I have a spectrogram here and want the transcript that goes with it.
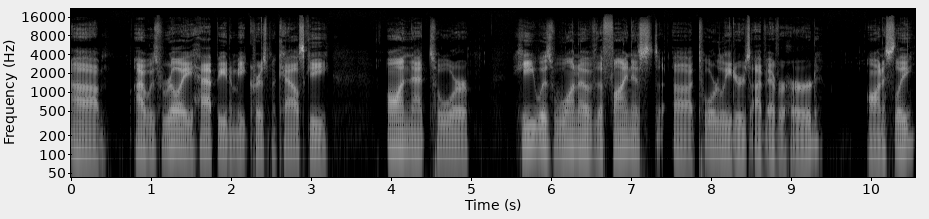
uh, I was really happy to meet Chris Mackowski on that tour. He was one of the finest uh, tour leaders I've ever heard. Honestly,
